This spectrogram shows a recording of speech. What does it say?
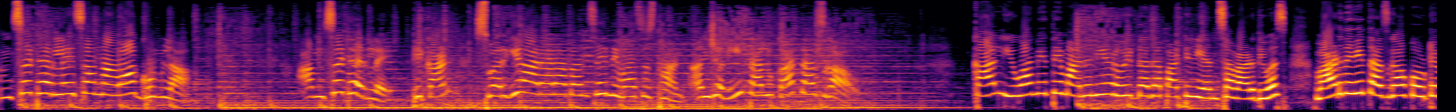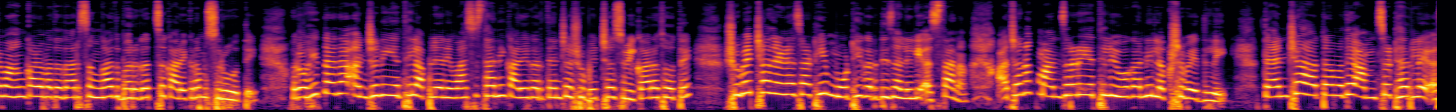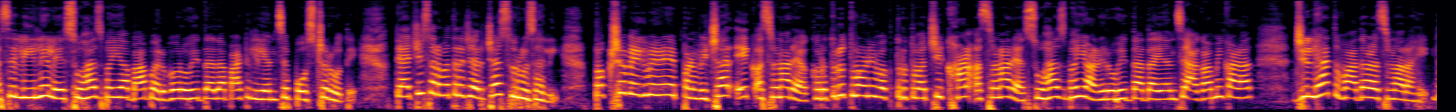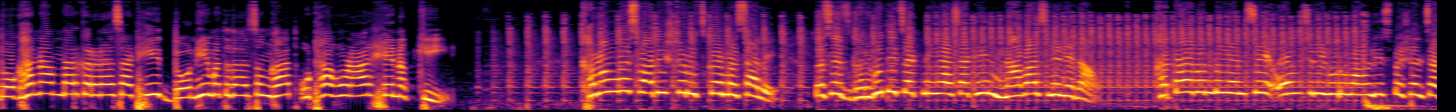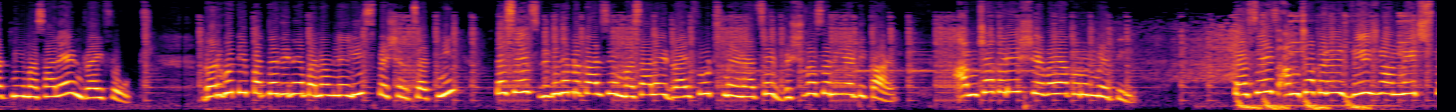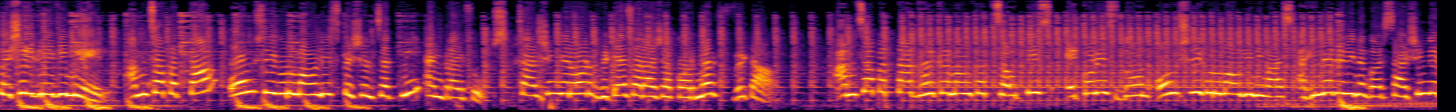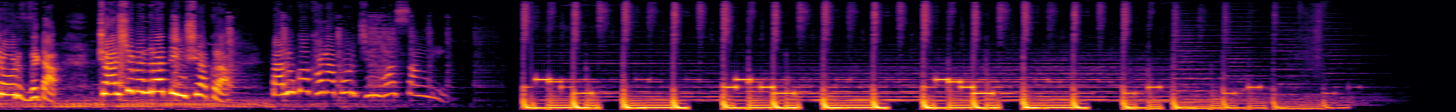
आमचं ठरलेचा नारा घुमला. आमचं ठरलंय ठिकाण स्वर्गीय आराराबांचे निवासस्थान अंजनी तालुका तासगाव. काल युवा नेते माननीय रोहितदादा पाटील यांचा वाढदिवस. वाढदिनी तासगाव कवठे महांकाळ मतदारसंघात भरगच्च कार्यक्रम सुरू होते. रोहितदादा अंजनी येथील आपल्या निवासस्थानी कार्यकर्त्यांच्या शुभेच्छा स्वीकारत होते. शुभेच्छा देण्यासाठी मोठी गर्दी झालेली असताना अचानक मांजरडे येथील युवकांनी लक्ष वेधले. त्यांच्या हातामध्ये आमचं ठरले असे लिहिलेले सुहास भैया बाबर व रोहितदादा पाटील यांचे पोस्टर होते. त्याची सर्वत्र चर्चा सुरू झाली. पक्ष वेगवेगळे पण विचार एक असणाऱ्या कर्तृत्व आणि वक्तृत्वाची खाण असणाऱ्या सुहास भैया आणि रोहितदादा यांचे आगामी काळात जिल्ह्यात वादळ असणार आहे. दोघांना आमदार करण्यासाठी दोन्ही मतदारसंघात उठा होणार हे नक्की. खमंग स्वादिष्ट रुचकर मसाले तसेच घरगुती चटणी यासाठी नावाजलेले नाव. खताळ बंधू यांचे ओम श्री गुरु माऊली स्पेशल चटणी मसाले अँड ड्रायफ्रूट घरगुती पद्धतीने बनवलेली स्पेशल चटणी तसेच विविध प्रकारचे मसाले ड्रायफ्रुट्स मिळण्याचे विश्वसनीय ठिकाण. आमच्याकडे शेवया करून मिळतील. तसेच आमच्याकडे व्हेज नॉनव्हेज स्पेशल ग्रेव्ही मिळेल. आमचा पत्ता Om Shri Guru Mauli special chutney and dry fruits Salshinge road विट्याचा Raja corner Vita. आमचा पत्ता घर क्रमांक चौतीस एकोणीस दोन ओम श्री गुरु माऊली निवास अहिल्यादेवी नगर साळशिंगे रोड विटा. चारशे पंधरा तीनशे अकरा. तालुका खानापूर जिल्हा सांगली.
